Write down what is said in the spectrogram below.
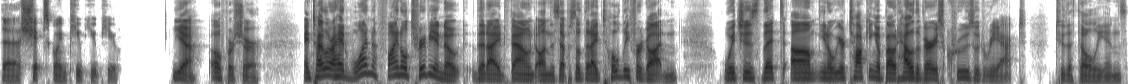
the ships going pew pew pew. Yeah, oh for sure. And Tyler, I had one final trivia note that I'd found on this episode that I'd totally forgotten, which is that um, you know, we were talking about how the various crews would react to the Tholians.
